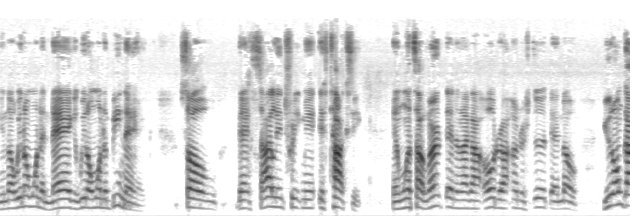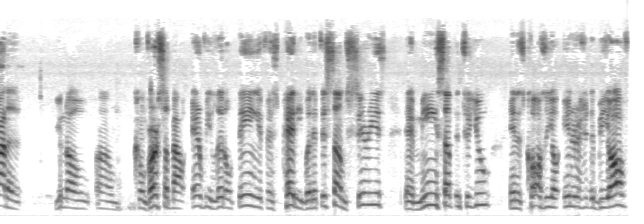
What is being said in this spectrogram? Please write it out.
you know, we don't want to nag and we don't want to be nagged. So that silent treatment is toxic. And once I learned that and I got older, I understood that no, you don't gotta, you know, um, converse about every little thing if it's petty. But if it's something serious that means something to you and it's causing your energy to be off,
